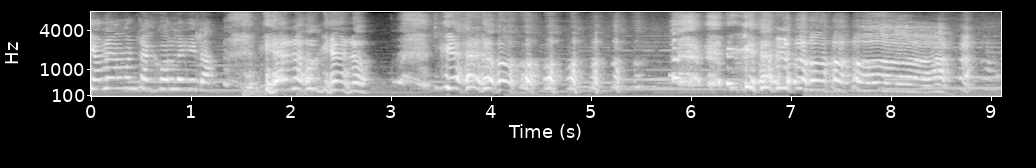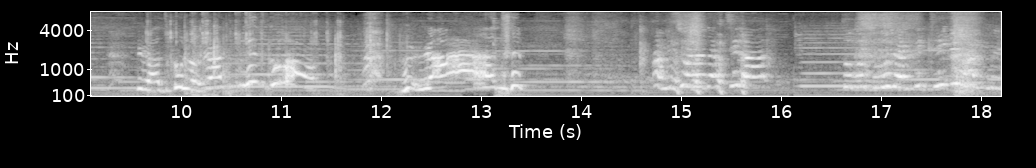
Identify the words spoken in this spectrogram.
কেন এমনটা করলে নীলা? কেন কেন? কেন? রাজ রাজ! রাজ চলে যাচ্ছি রাত তোমার ভুল একদিন ঠিকই ভাঙবে।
